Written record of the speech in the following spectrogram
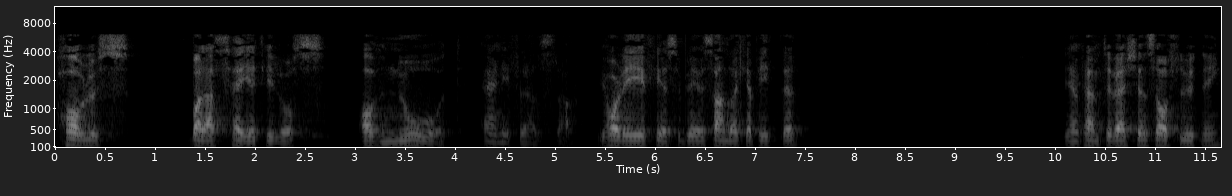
Paulus bara säger till oss av nåd är ni frälsta vi har det i Efesierbrevets andra kapitel. I den femte versens avslutning.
